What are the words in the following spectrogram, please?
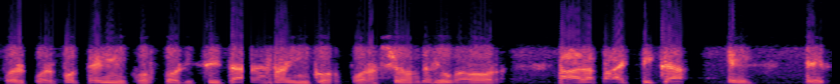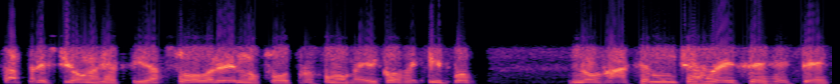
o el cuerpo técnico solicita la reincorporación del jugador a la práctica es esa presión ejercida sobre nosotros como médicos de equipo nos hace muchas veces este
